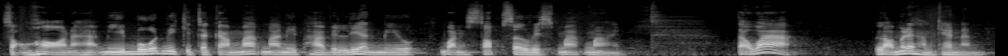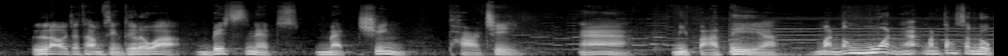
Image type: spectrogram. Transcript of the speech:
2 ฮอลล์นะฮะมีบูธมีกิจกรรมมากมายมีพาวิเลียนมี one stop service มากมาย แต่ว่าเราไม่ได้ทำแค่นั้น เราจะทำสิ่งที่เรียกว่า business matching party อ่ามีปาร์ตี้ฮะมันต้องม่วนฮะมันต้องสนุก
